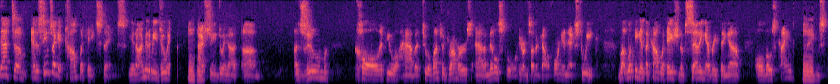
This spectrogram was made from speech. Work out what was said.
that um, and it seems like it complicates things. You know, I'm going to be doing mm-hmm. actually doing a um, a Zoom call, if you will have it, to a bunch of drummers at a middle school here in Southern California next week. But looking at the complication of setting everything up, all those kinds of mm. things.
